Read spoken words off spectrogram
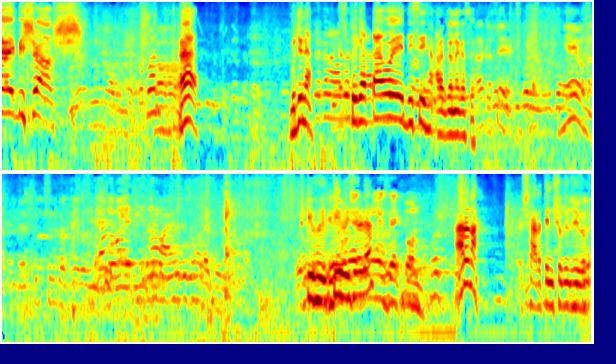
এই বিশ্বাস। হ্যাঁ। বুঝি না? স্পিকারটা ওই দিছি আরেকজনের কাছে। কি হয়েছে এটা? আরে না, সাড়ে তিনশো কেজি হইব।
